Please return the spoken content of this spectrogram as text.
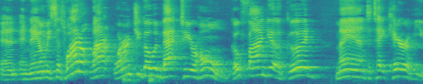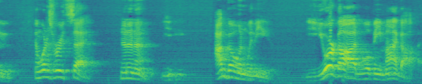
And, and Naomi says, why, don't, why, why aren't you going back to your home? Go find you a good man to take care of you. And what does Ruth say? No, no, no. I'm going with you. Your God will be my God.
